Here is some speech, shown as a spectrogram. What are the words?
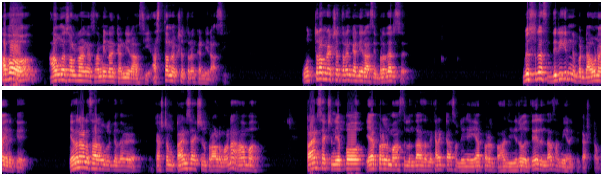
அப்போது அவங்க சொல்கிறாங்க சாமி நான் கன்னிராசி அஸ்தம் நட்சத்திரம் கன்னிராசி உத்திரம் நட்சத்திரம் கன்னிராசி பிரதர்ஸ் பிஸ்னஸ் திடீர்னு இப்போ டவுன் ஆகிருக்கு எதனால் சார் உங்களுக்கு இந்த கஷ்டம் டிரான்சாக்ஷன் ப்ராப்ளமானா ஆமாம் டிரான்சாக்ஷன் எப்போ? ஏப்ரல் மாதத்துல இருந்தால் சாமி கரெக்டாக சொல்லிங்க. ஏப்ரல் பதினஞ்சு இருபது தேதி இருந்தால் சாமி எனக்கு கஷ்டம்.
